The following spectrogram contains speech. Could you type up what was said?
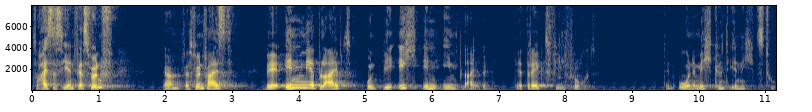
So heißt es hier in Vers 5. Ja, Vers 5 heißt, wer in mir bleibt und wie ich in ihm bleibe, der trägt viel Frucht. Denn ohne mich könnt ihr nichts tun.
